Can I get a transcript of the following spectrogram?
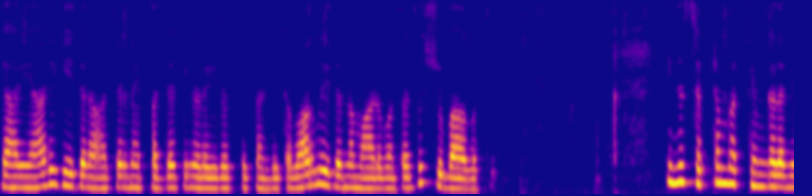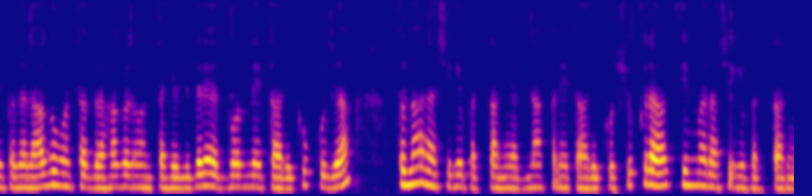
ಯಾರ್ಯಾರಿಗೆ ಇದರ ಆಚರಣೆ ಪದ್ಧತಿಗಳು ಇರುತ್ತೆ ಖಂಡಿತವಾಗಲೂ ಇದನ್ನು ಮಾಡುವಂಥದ್ದು ಶುಭ ಆಗುತ್ತೆ. ಇನ್ನು ಸೆಪ್ಟೆಂಬರ್ ತಿಂಗಳಲ್ಲಿ ಬದಲಾಗುವಂಥ ಗ್ರಹಗಳು ಅಂತ ಹೇಳಿದರೆ ಹದಿಮೂರನೇ ತಾರೀಕು ಕುಜ ತುಲಾ ರಾಶಿಗೆ ಬರ್ತಾನೆ. ಹದಿನಾಲ್ಕನೇ ತಾರೀಕು ಶುಕ್ರ, ಸಿಂಹ ರಾಶಿಗೆ ಬರ್ತಾನೆ.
